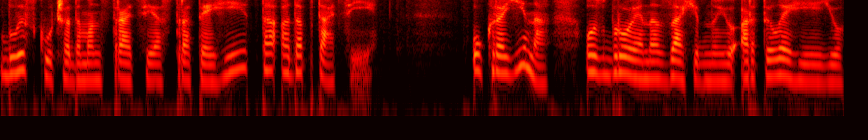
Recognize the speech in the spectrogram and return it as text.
блискуча демонстрація стратегії та адаптації. Україна, озброєна західною артилерією,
